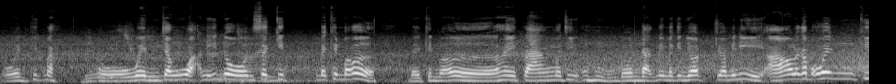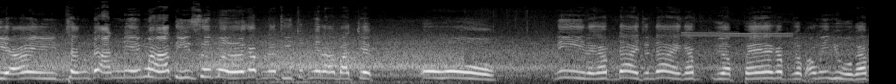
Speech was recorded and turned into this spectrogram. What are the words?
โอเวนพลิกมาโอเวนจังหวะนี้โดนสะกิดแบคเคนบาเออร์ แบคเคนบาเออให้กลางมาที่อื้อหือโดนดักนี่แบคเคนยอดจอมินี่เอาแล้วครับโอเวนเกียร์ให้ทางด้านเนมาร์ตีเสมอครับนาทีทุกเวลาบาดเจ็บ โอ้โหนี่เลยครับได้จนได้ครับเกือบแพ้ครับเกือบเอาไม่อยู่ครับ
